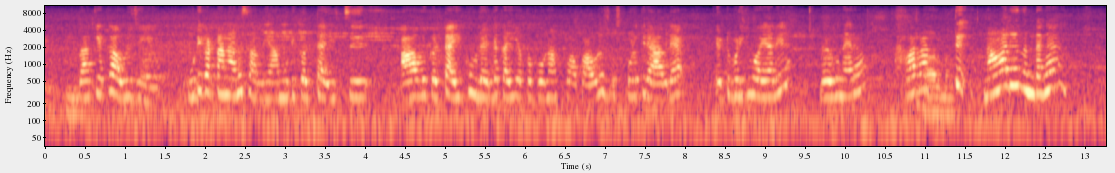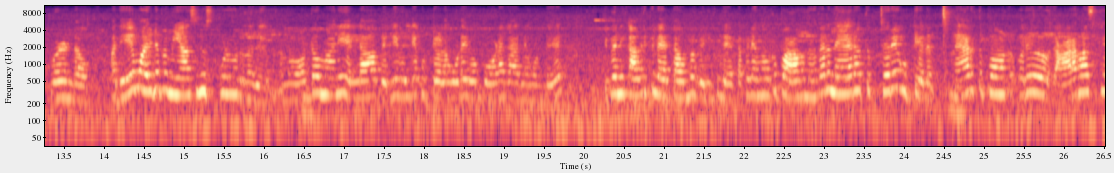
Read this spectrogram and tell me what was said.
ബാക്കിയൊക്കെ അവൾ ചെയ്യും. മുടി കെട്ടാനാണ് സമയം. ആ മുടി കെട്ട് അയച്ച് ആ ഒരു കെട്ട് അയക്കൂല എന്റെ കൈ എപ്പോൾ പോകണം അപ്പോൾ അപ്പോൾ അവൾ സ്കൂളിലേക്ക് രാവിലെ എട്ട് മണിക്ക് പോയാൽ വൈകുന്നേരം കറക്റ്റ് നാല് എന്നുണ്ടെങ്കിൽ ഉണ്ടാവും അതേമാതിരി ഇപ്പം മിയാസിന് സ്കൂൾ വിടുന്നത്. നമ്മൾ ഓട്ടോമാനി എല്ലാ വലിയ വലിയ കുട്ടികളും കൂടെ ഇവൻ പോണ കാരണം കൊണ്ട് ഇവൻ അവർക്ക് ലേറ്റ് ആകുമ്പോൾ ലേട്ട് അപ്പം ഞങ്ങൾക്ക് പാവുന്നത് കാരണം നേരത്തെ ചെറിയ കുട്ടിയല്ലേ. നേരത്തെ പോ ഒരു ആറാം ക്ലാസ്സിൽ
